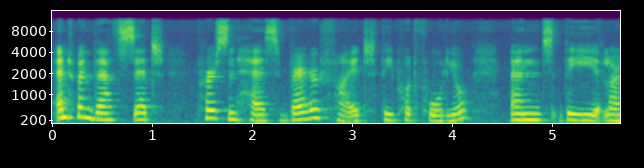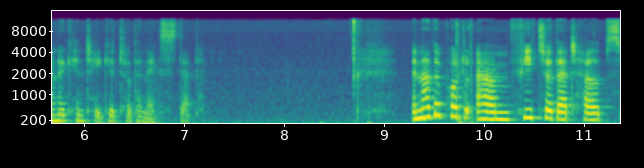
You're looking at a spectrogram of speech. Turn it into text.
and when that said person has verified the portfolio and the learner can take it to the next step. Another um, feature that helps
